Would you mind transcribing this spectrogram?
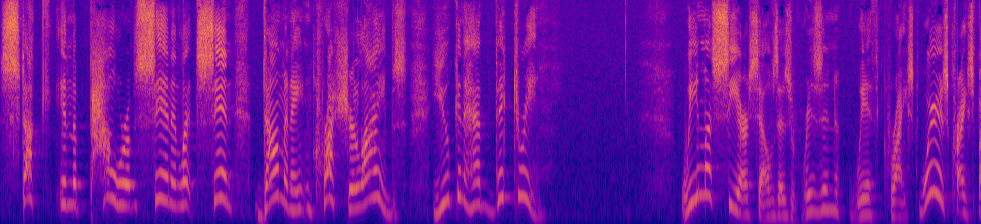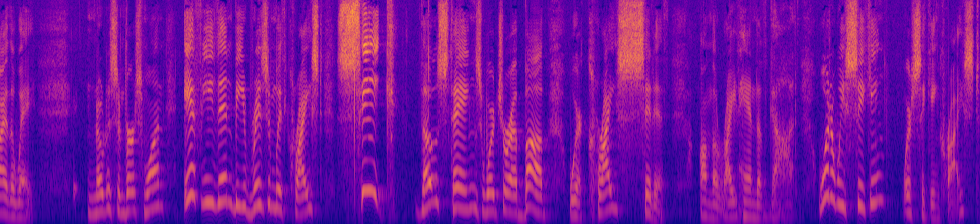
stuck in the power of sin and let sin dominate and crush your lives. You can have victory. We must see ourselves as risen with Christ. Where is Christ, by the way? Notice in verse 1 If ye then be risen with Christ, seek those things which are above, where Christ sitteth on the right hand of God. What are we seeking? We're seeking Christ.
